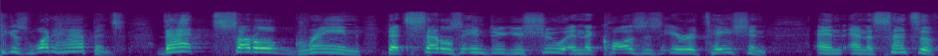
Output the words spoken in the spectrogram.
Because what happens? That subtle grain that settles into your shoe and that causes irritation and, and a sense of,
